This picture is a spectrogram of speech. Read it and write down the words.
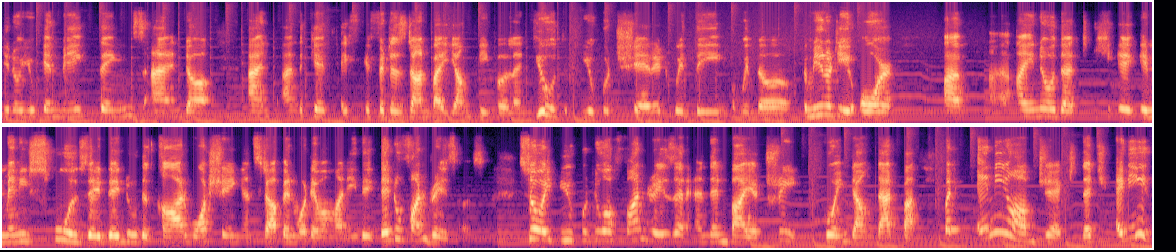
you know, you can make things and uh, and and the kid, if, if it is done by young people and youth, you could share it with the with the community or uh, I know that he, in many schools they, they do the car washing and stuff and whatever money they, they do fundraisers so if you could do a fundraiser and then buy a tree going down that path. But any object that any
